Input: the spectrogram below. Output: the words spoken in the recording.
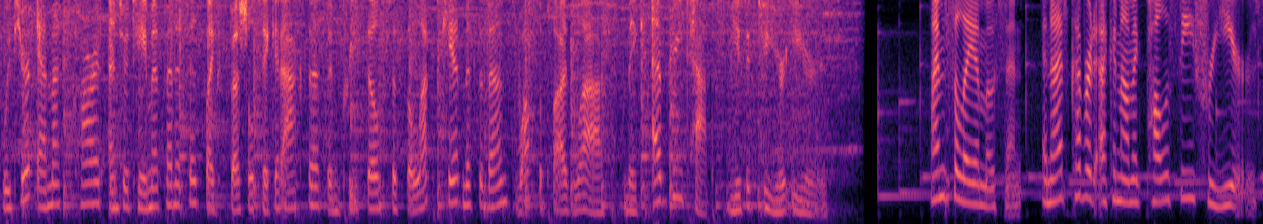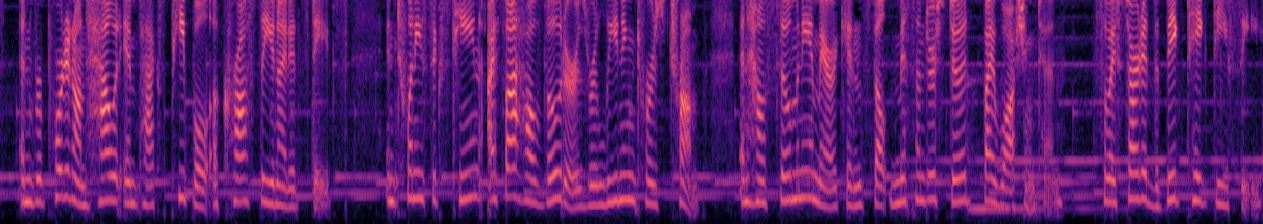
With your Amex card, entertainment benefits like special ticket access and pre-sales to select campus events while supplies last, make every tap music to your ears. I'm Saleha Mohsin, and I've covered economic policy for years and reported on how it impacts people across the United States. In 2016, I saw how voters were leaning towards Trump and how so many Americans felt misunderstood by Washington. So I started the Big Take DC.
